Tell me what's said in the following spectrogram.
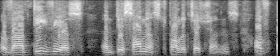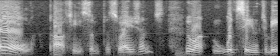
of our devious and dishonest politicians of all parties and persuasions mm. who are, would seem to be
